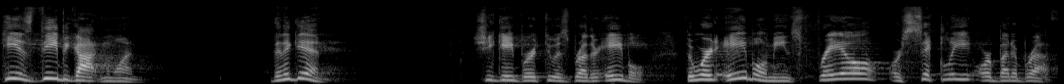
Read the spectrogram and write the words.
He is the begotten one. Then again, she gave birth to his brother Abel. The word Abel means frail or sickly or but a breath.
